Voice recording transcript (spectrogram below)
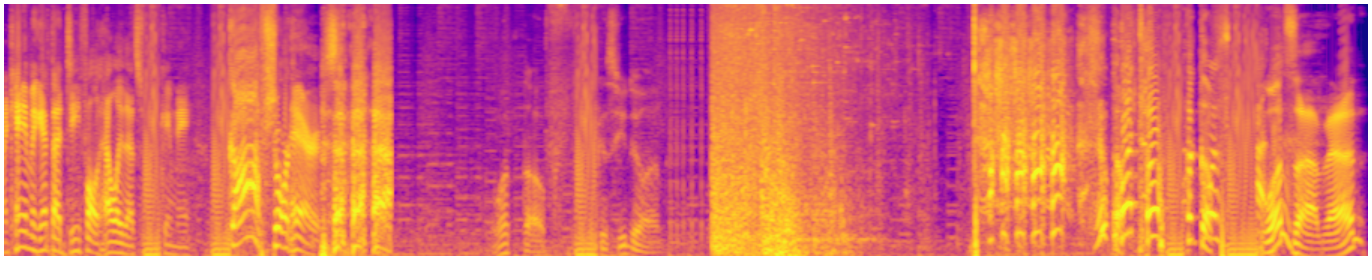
I can't even get that default heli that's fucking me. Fuck off, short hairs! What the fuck is he doing? what the fuck was that? Was that, man?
